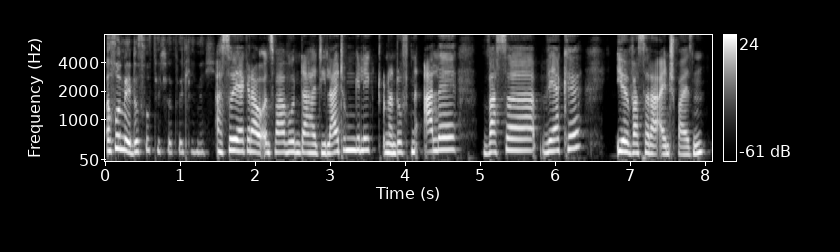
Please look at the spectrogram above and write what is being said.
Ach so, nee, das wusste ich tatsächlich nicht. Ach so, ja, genau. Und zwar wurden da halt die Leitungen gelegt und dann durften alle Wasserwerke ihr Wasser da einspeisen.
